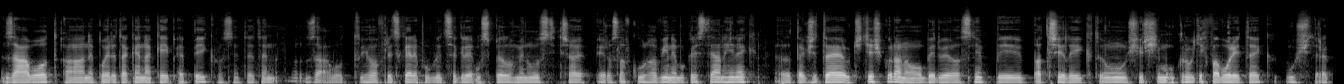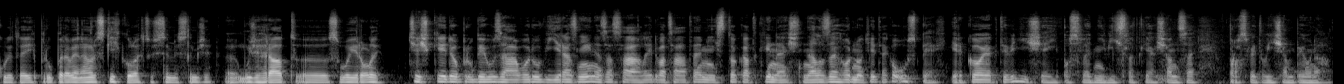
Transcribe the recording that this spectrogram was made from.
závod a nepojede také na Cape Epic, vlastně to je ten závod v jeho Africké republice, kde uspěl v minulosti třeba Jaroslav Kulhavý nebo Kristián Hinek. Takže to je určitě škoda, no. Obě dvě vlastně by patřily k tomu širšímu okruhu těch favoritek, už teda kvůli té jejich průpravě na horských kolech, což si myslím, že může hrát Eh, svoji roli. Češky do průběhu závodu výrazněji nezasáhly. 20. místo Katky Neš nelze hodnotit jako úspěch. Jirko, jak ty vidíš její poslední výsledky a šance pro světový šampionát?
